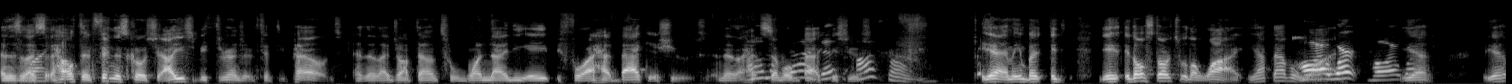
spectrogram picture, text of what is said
And as right. I said, health and fitness coach, I used to be 350 pounds, and then I dropped down to 198 before I had back issues, and then I had oh several God, back issues. Awesome. Yeah, I mean, but it, it, it all starts with a why. You have to have a hard why. work, hard work. Yeah, yeah,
